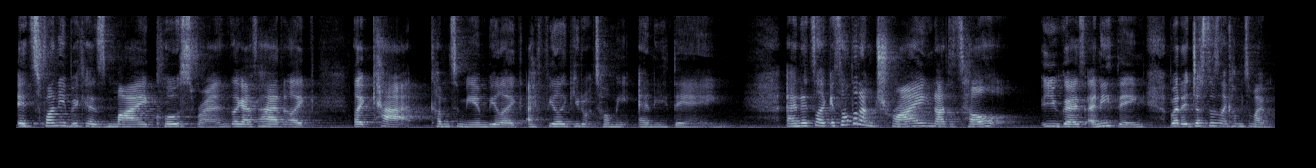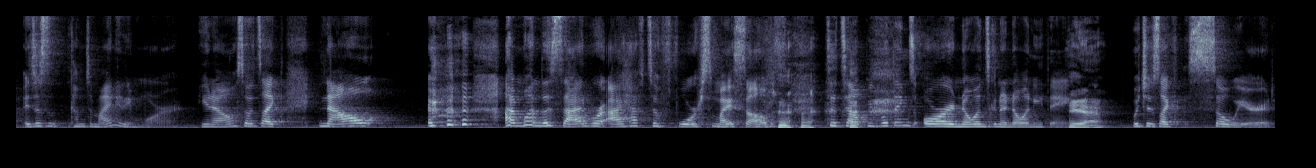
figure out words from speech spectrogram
it's funny because my close friends, like I've had like like Kat come to me and be like, I feel like you don't tell me anything. And it's like it's not that I'm trying not to tell you guys anything, but it just doesn't come to my it doesn't come to mind anymore. You know? So it's like now I'm on the side where I have to force myself to tell people things or no one's gonna know anything. Yeah. Which is like so weird.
